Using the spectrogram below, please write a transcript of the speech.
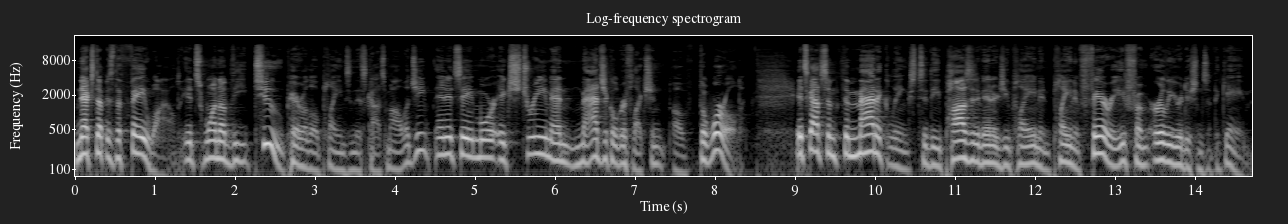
Next up is the Feywild. It's one of the two parallel planes in this cosmology, and it's a more extreme and magical reflection of the world. It's got some thematic links to the positive energy plane and plane of fairy from earlier editions of the game.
